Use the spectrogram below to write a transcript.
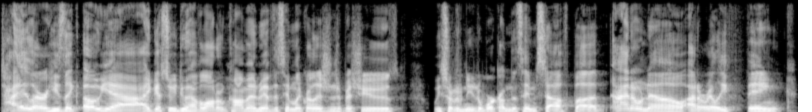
Tyler, he's like, oh yeah, I guess we do have a lot in common. We have the same like relationship issues. We sort of need to work on the same stuff, but I don't know. I don't really think.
